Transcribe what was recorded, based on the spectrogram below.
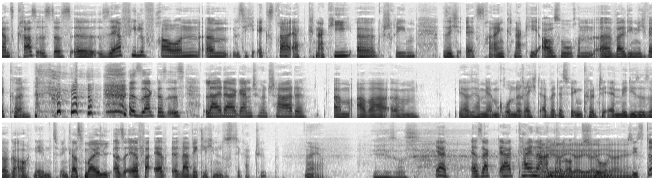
ganz krass ist, dass äh, sehr viele Frauen ähm, sich extra, er hat Knacki äh, geschrieben, sich extra ein Knacki aussuchen, äh, weil die nicht weg können. er sagt, das ist leider ganz schön schade. Ähm, aber ähm, ja, sie haben ja im Grunde recht, aber deswegen könnte er mir diese Sorge auch nehmen, Zwinker Smiley. Also er, er, er war wirklich ein lustiger Typ. Naja. Jesus. Ja, er sagt, er hat keine Ja, anderen ja, ja, Optionen. Siehst du?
